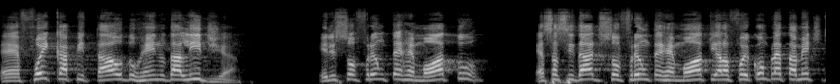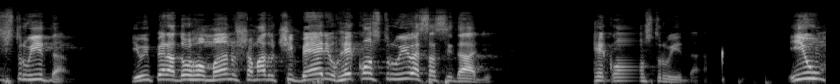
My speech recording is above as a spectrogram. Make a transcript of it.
é, foi capital do reino da Lídia. Ele sofreu um terremoto, essa cidade sofreu um terremoto e ela foi completamente destruída. E o imperador romano chamado Tibério reconstruiu essa cidade. Reconstruída. E o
